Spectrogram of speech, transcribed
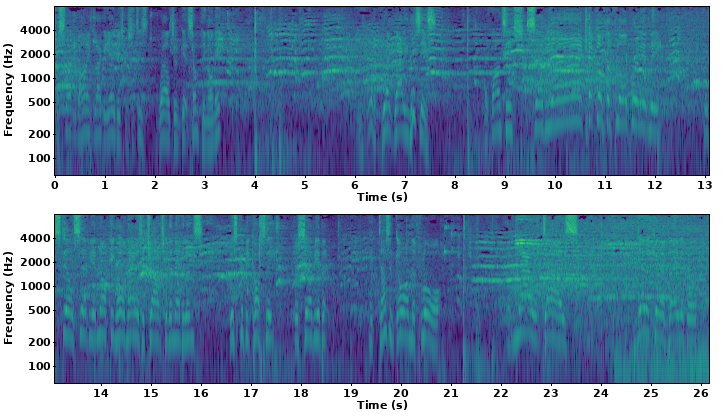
Just slightly behind Blagojevic, but she does well to get something on it. What a great rally this is. Advantage, Serbia kept off the floor brilliantly. But still, Serbia knocking on. There's a chance for the Netherlands. This could be costly for Serbia, but it doesn't go on the floor. And now it does. Bjelica available.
